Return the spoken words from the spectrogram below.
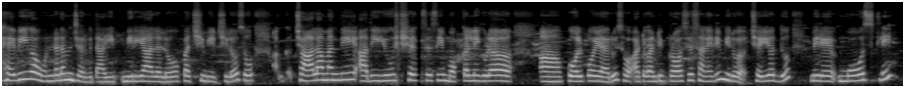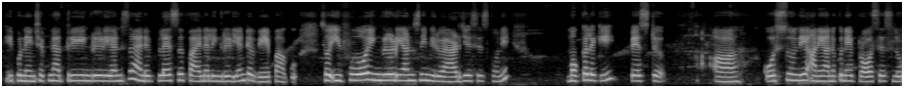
హెవీగా ఉండడం జరుగుతాయి మిరియాలలో, పచ్చిమిర్చిలో. సో, చాలామంది అది యూజ్ చేసేసి మొక్కల్ని కూడా కోల్పోయారు. సో, అటువంటి ప్రాసెస్ అనేది మీరు చేయొద్దు మీరు మోస్ట్‌లీ ఇప్పుడు నేను చెప్పిన three ingredients and plus final ingredient వేపాకు. సో, ఈ ఫోర్ ఇంగ్రీడియంట్స్ని మీరు యాడ్ చేసేసుకొని మొక్కలకి పెస్ట్ వస్తుంది అని అనుకునే ప్రాసెస్‌లో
